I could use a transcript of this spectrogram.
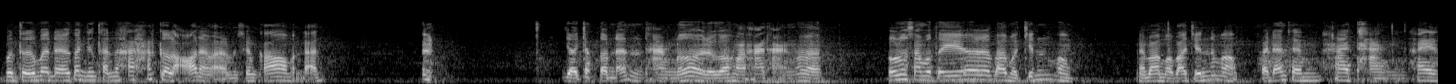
bình thường bên đây có những thanh hacker lỏ này mà mình xem có mình đánh. Giờ chắc tầm đánh thằng nữa rồi được rồi, hoặc hai thằng nữa là lúc lúc Samoti ờ, ba m chín đúng không? Này, ba m ba chín đúng không? Phải đánh thêm hai thằng hay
